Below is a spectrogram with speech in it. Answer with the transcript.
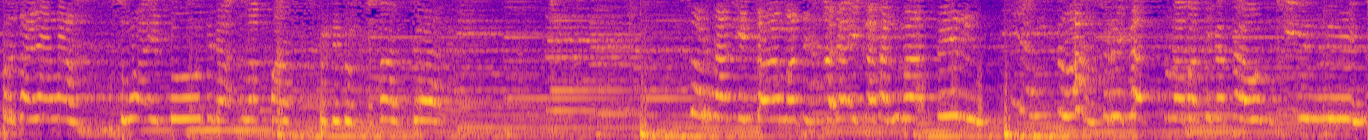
percayalah semua itu tidak lepas begitu saja. Karena kita masih ada ikatan batin yang telah terikat selama tiga tahun ini.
